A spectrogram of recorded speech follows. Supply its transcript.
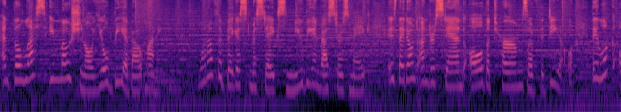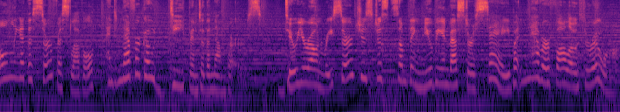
and the less emotional you'll be about money. One of the biggest mistakes newbie investors make is they don't understand all the terms of the deal. They look only at the surface level and never go deep into the numbers. Do your own research is just something newbie investors say but never follow through on.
